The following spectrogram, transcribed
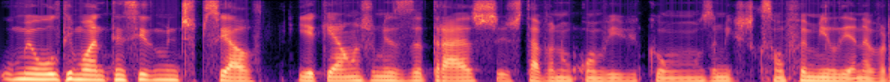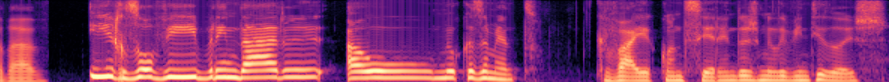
O meu último ano tem sido muito especial. E aqui há uns meses atrás eu estava num convívio com uns amigos que são família, na verdade, e resolvi brindar ao meu casamento, que vai acontecer em 2022.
